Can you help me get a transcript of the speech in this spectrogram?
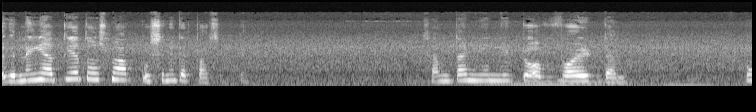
अगर नहीं आती है तो उसमें आप कुछ नहीं कर पा सकते। Sometimes you need to avoid them. To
